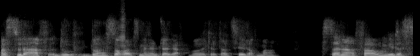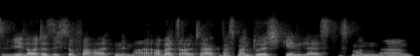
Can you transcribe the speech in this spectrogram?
Hast du da, du, du hast doch als Manager gearbeitet. Erzähl doch mal. Was ist deine Erfahrung, wie, das, wie Leute sich so verhalten im Arbeitsalltag, was man durchgehen lässt, was man ähm,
